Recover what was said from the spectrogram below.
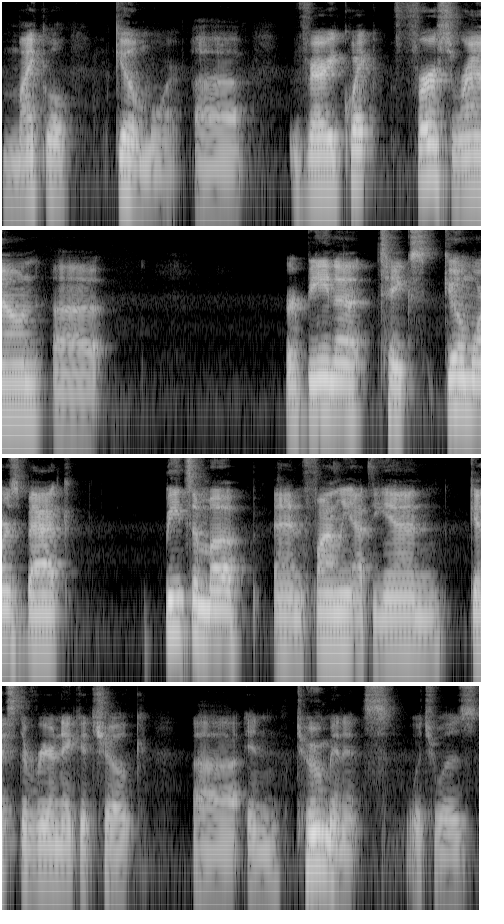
Michael Gilmore. Uh, very quick first round. Uh, Urbina takes Gilmore's back, beats him up, and finally at the end gets the rear naked choke uh, in two minutes, which was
